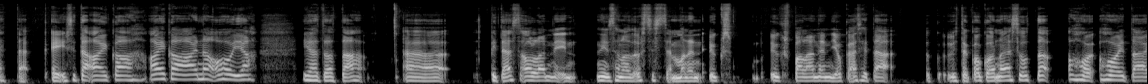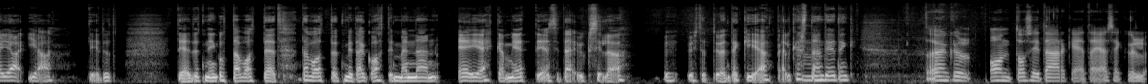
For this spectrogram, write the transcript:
että ei sitä aikaa, aikaa aina ole ja, ja tota, ää, pitäisi olla niin, niin sanotusti semmoinen yksi, yksi palanen, joka sitä yhtä kokonaisuutta ho, hoitaa ja, ja tietyt, tietyt niin tavoitteet, tavoitteet, mitä kohti mennään, ei ehkä miettien sitä yksilöä, yhtä työntekijää pelkästään mm. tietenkin. Toi on kyllä on tosi tärkeää ja se kyllä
